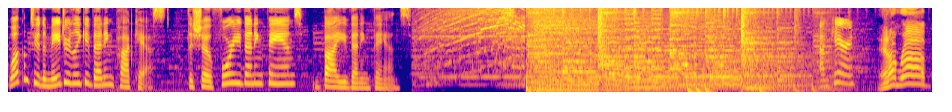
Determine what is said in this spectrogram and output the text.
Welcome to the Major League Eventing Podcast, the show for eventing fans by eventing fans. Karen. And I'm Rob.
